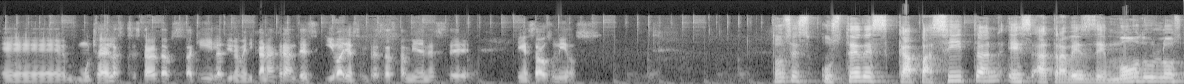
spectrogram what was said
eh, muchas de las startups aquí latinoamericanas grandes y varias empresas también este, en Estados Unidos. Entonces, ustedes capacitan, es a través de módulos,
